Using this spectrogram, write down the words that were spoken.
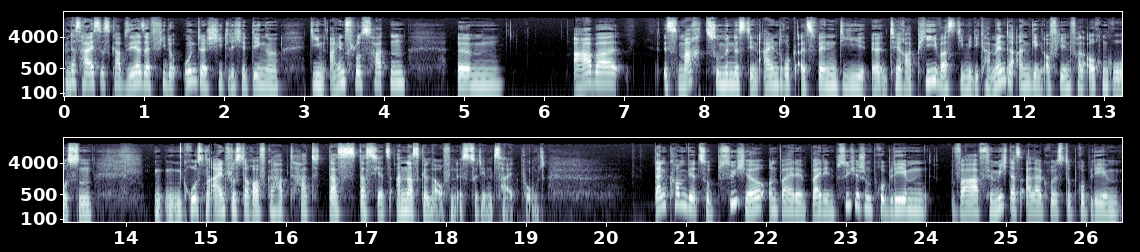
Das heißt, es gab sehr, sehr viele unterschiedliche Dinge, die einen Einfluss hatten. Ähm, aber es macht zumindest den Eindruck, als wenn die äh, Therapie, was die Medikamente anging, auf jeden Fall auch einen großen, einen großen Einfluss darauf gehabt hat, dass das jetzt anders gelaufen ist zu dem Zeitpunkt. Dann kommen wir zur Psyche und bei, den, bei den psychischen Problemen war für mich das allergrößte Problem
